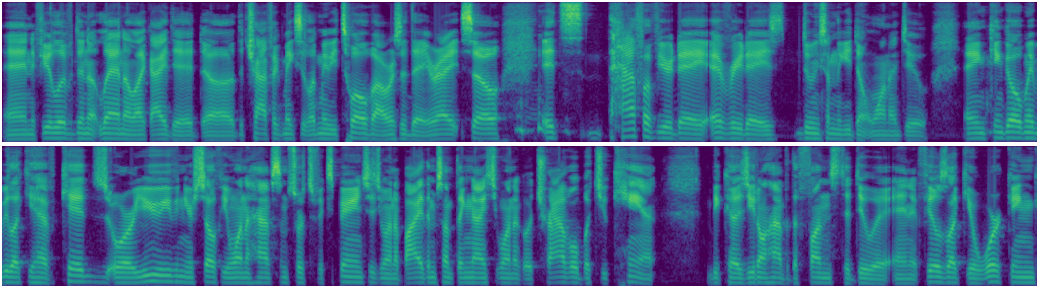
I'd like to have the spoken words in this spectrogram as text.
And if you lived in Atlanta like I did, uh, the traffic makes it like maybe 12 hours a day, right? So it's half of your day every day is doing something you don't want to do. And can go maybe like you have kids or you even yourself, you want to have some sorts of experiences, you want to buy them something nice, you want to go travel, but you can't because you don't have the funds to do it. And it feels like you're working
